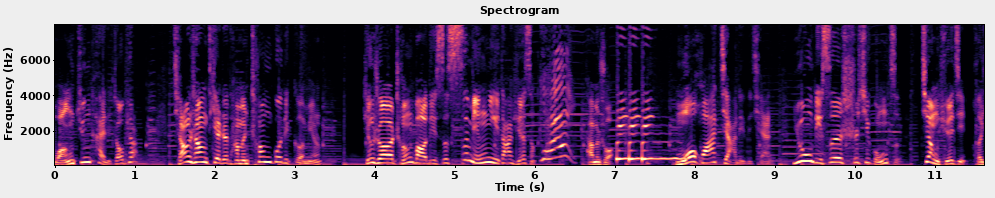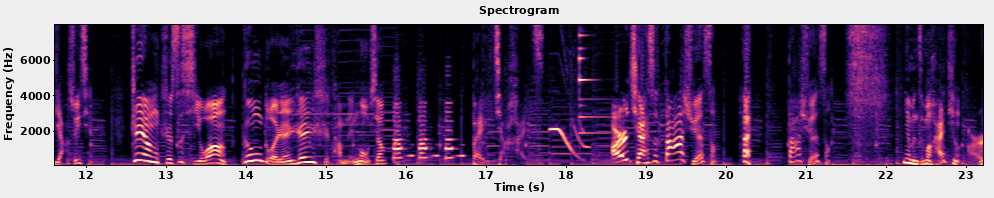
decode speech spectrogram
王俊凯的照片，墙上贴着他们唱过的歌名。听说承包的是四名女大学生，他们说没花家里的钱，用的是实习工资、奖学金和压岁钱，这样只是希望更多人认识他们的偶像。败家孩子，而且还是大学生，嗨，大学生，你们怎么还听儿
